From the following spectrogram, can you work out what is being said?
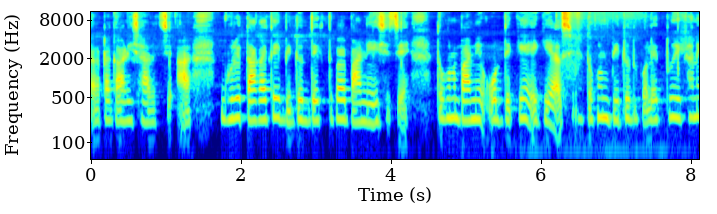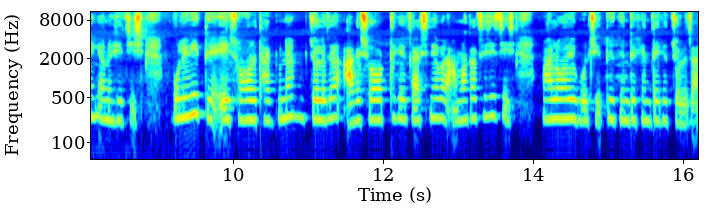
একটা গাড়ি সারছে আর ঘুরে তাকাতে বিদ্যুৎ দেখতে পায় বাণী এসেছে। তখন বাণী ওর দিকে এগিয়ে আসে। তখন বিদ্যুৎ বলে, তুই এখানে কেন এসেছিস? বলিনি তুই এই শহরে থাকবি না, চলে যা। আরে শহর থেকে যাস নি আবার আমার কাছে এসেছিস? ভালোভাবে বলছি, তুই কিন্তু এখান থেকে চলে যা।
